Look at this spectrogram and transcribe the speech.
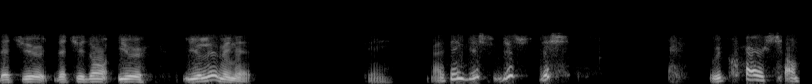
that you that you don't you're you're living it. Okay. I think this this this requires some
